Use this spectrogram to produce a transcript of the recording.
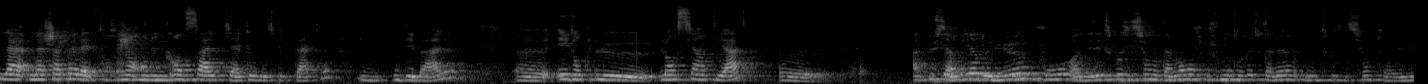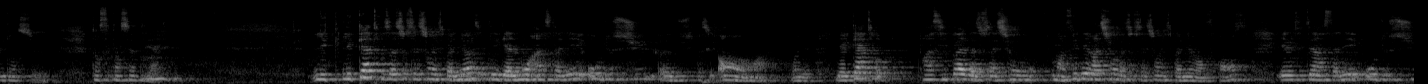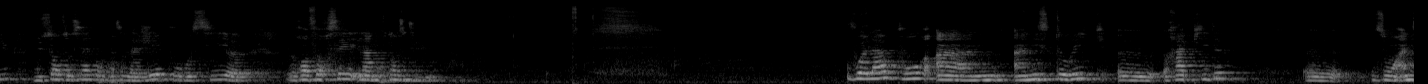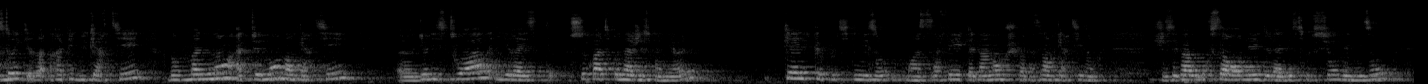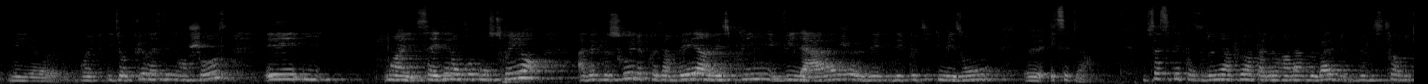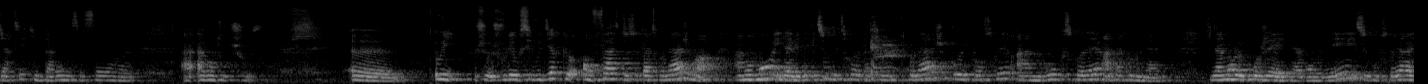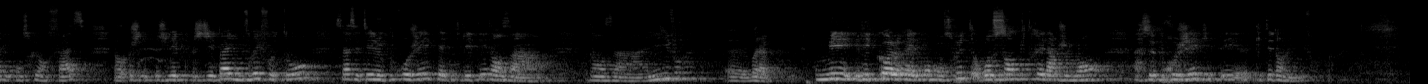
La, chapelle a été transformée en une grande salle qui accueille des spectacles ou, des balles. Euh, et donc l'ancien théâtre euh, a pu servir de lieu pour des expositions, notamment, je, vous montrerai tout à l'heure une exposition qui a eu lieu dans cet ancien théâtre. Les, quatre associations espagnoles s'étaient également installées au-dessus euh, du... Parce que, il y a quatre principales associations, fédérations d'associations espagnoles en France, et elles s'étaient installées au-dessus du centre social pour personnes âgées pour aussi euh, renforcer l'importance du lieu. Voilà pour un, historique euh, rapide, disons un historique rapide du quartier. Donc maintenant, actuellement, dans le quartier de l'histoire, il reste ce patronage espagnol, quelques petites maisons. Moi, ça fait peut-être un an que je ne suis pas passée dans le quartier, donc je ne sais pas où ça en est de la destruction des maisons, mais euh, bref, il ne doit plus rester grand-chose. Et ça a été donc reconstruit avec le souhait de préserver un esprit village, des, petites maisons, euh, etc. Donc ça, c'était pour vous donner un peu un panorama global de, l'histoire du quartier qui me paraît nécessaire euh, avant toute chose. Oui, je, voulais aussi vous dire qu'en face de ce patronage, à un moment, il avait été question de détruire le patronage pour y construire un groupe scolaire intercommunal. Finalement, le projet a été abandonné et ce groupe scolaire a été construit en face. Alors, je n'ai pas une vraie photo, ça c'était le projet tel qu'il était dans un, dans un livre. Euh, voilà. Mais l'école réellement construite ressemble très largement à ce projet qui était, qui était dans le livre.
